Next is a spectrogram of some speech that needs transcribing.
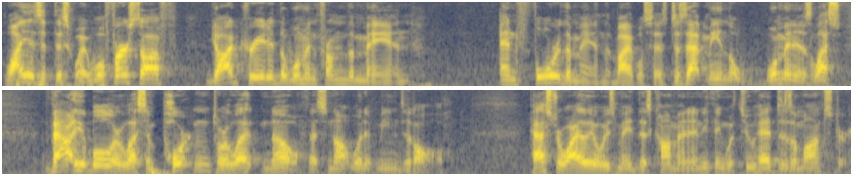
why is it this way? Well, first off, God created the woman from the man and for the man, the Bible says. Does that mean the woman is less valuable or less important or less. No, that's not what it means at all. Pastor Wiley always made this comment anything with two heads is a monster.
